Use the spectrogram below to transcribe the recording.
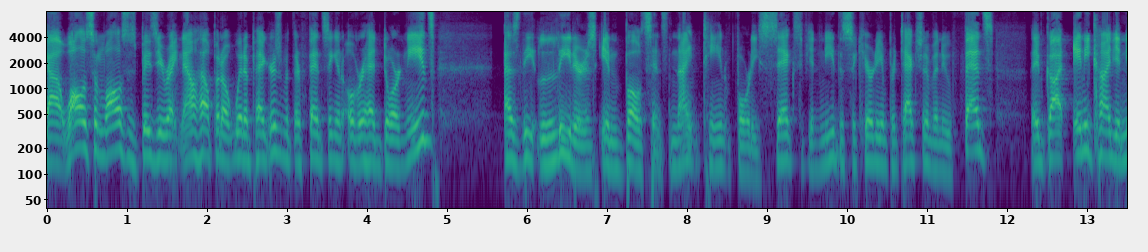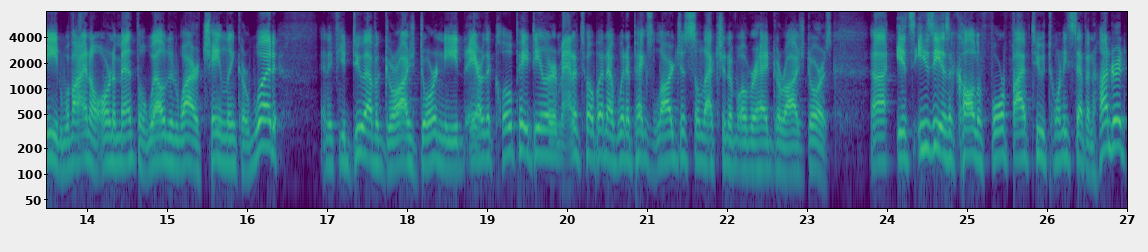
Uh, Wallace and Wallace is busy right now helping out Winnipeggers with their fencing and overhead door needs as the leaders in both since 1946. If you need the security and protection of a new fence, they've got any kind you need vinyl, ornamental, welded wire, chain link, or wood. And if you do have a garage door need, they are the Clopay dealer in Manitoba and have Winnipeg's largest selection of overhead garage doors. Uh, it's easy as a call to 452 2700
